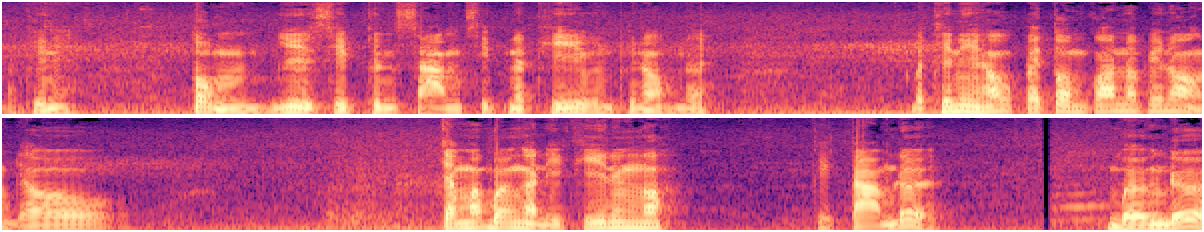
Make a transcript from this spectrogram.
บัดที่นี่ต้มยี่สิบถึงสามสิบนาทีเพื่อนพี่น้องเด้อบัดที่นี่เขาไปต้มก่อนเนาะพี่น้องเดี๋ยวจะมาเบิ่งกันอีกทีนึงเนาะติดตามเด้อเบิ่งเด้อ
